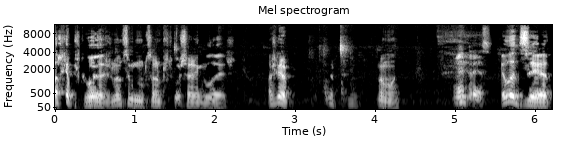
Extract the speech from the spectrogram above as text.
acho que é português, não sei se é português, se era inglês. Acho que era, não me lembro. Não interessa. Ele a dizer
